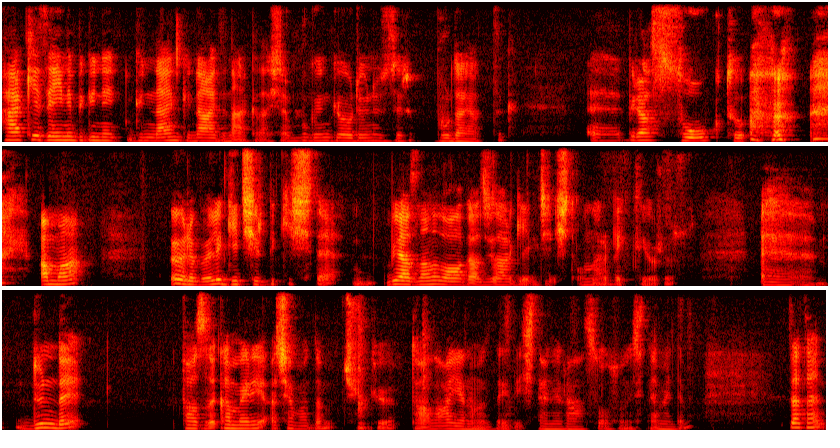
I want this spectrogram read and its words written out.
Herkese yeni bir güne, günden günaydın arkadaşlar. Bugün gördüğünüz üzere burada yattık. Biraz soğuktu. Ama öyle böyle geçirdik işte. Birazdan da doğalgazcılar gelecek işte. Onları bekliyoruz. Dün de fazla kamerayı açamadım. Çünkü Talha yanımızdaydı. İşte hani rahatsız olsun istemedim. Zaten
